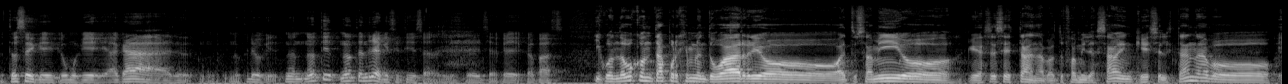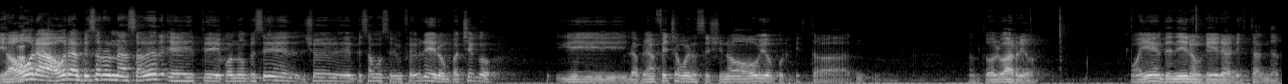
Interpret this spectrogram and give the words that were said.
Entonces, que como que acá no, no creo que. No, no tendría que existir esa diferencia, que capaz. Y cuando vos contás, por ejemplo, en tu barrio, a tus amigos, que haces stand-up, a tu familia, ¿saben qué es el stand-up o...? Y ahora, ahora empezaron a saber, este, cuando empecé, yo empezamos en febrero en Pacheco, y la primera fecha, bueno, se llenó, obvio, porque estaba en todo el barrio. Como ahí entendieron que era el stand-up.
